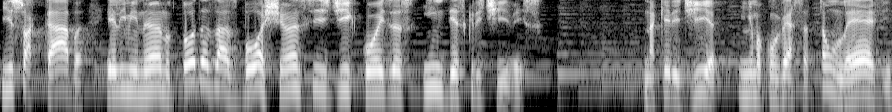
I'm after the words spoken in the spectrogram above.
Isso acaba eliminando todas as boas chances de coisas indescritíveis naquele dia, em uma conversa tão leve,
